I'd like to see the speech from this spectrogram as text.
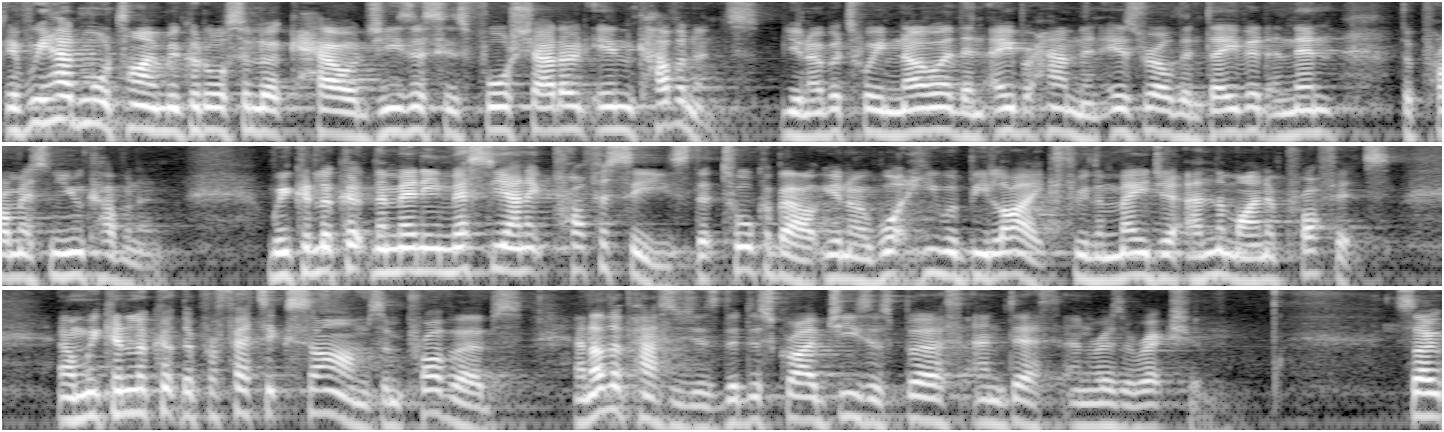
if we had more time, we could also look how Jesus is foreshadowed in covenants, you know, between Noah, then Abraham, then Israel, then David, and then the promised new covenant. We could look at the many messianic prophecies that talk about, you know, what he would be like through the major and the minor prophets. And we can look at the prophetic Psalms and Proverbs and other passages that describe Jesus' birth and death and resurrection. So,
